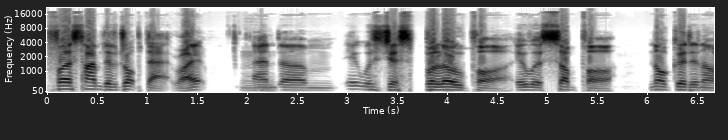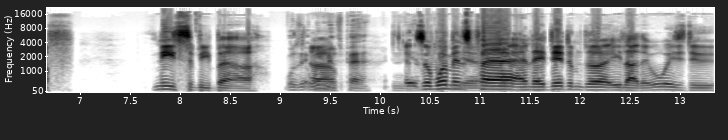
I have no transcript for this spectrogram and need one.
first time they've dropped that right Mm. and um it was just below par it was subpar not good enough needs to be better was it a uh, women's pair? it's a women's Yeah. pair and they did them dirty like they always do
